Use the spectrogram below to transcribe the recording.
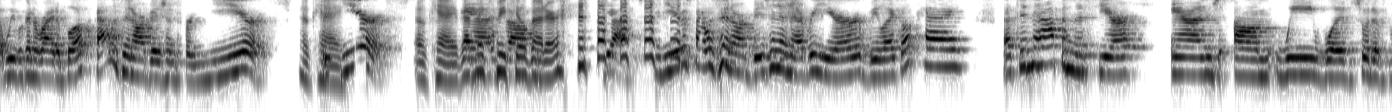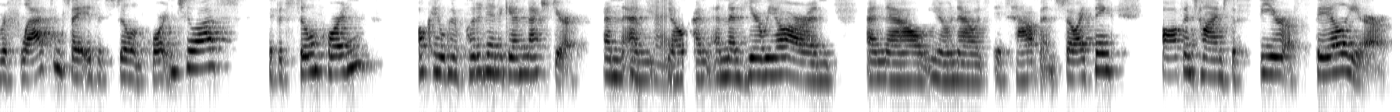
that we were going to write a book. That was in our vision for years. Okay. For years. Okay. That and, makes me feel um, better. yes. For years that was in our vision. And every year it'd be like, okay, that didn't happen this year. And um, we would sort of reflect and say, is it still important to us? If it's still important, okay, we're going to put it in again next year. And and okay. you know, and and then here we are, and and now you know now it's it's happened. So I think oftentimes the fear of failure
